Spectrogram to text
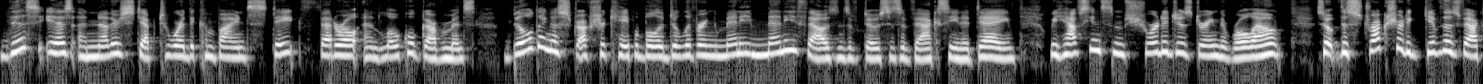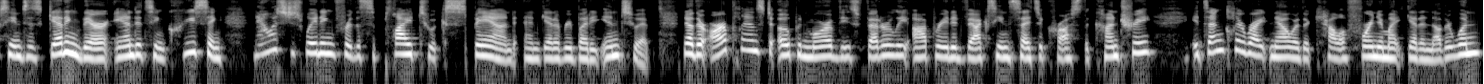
This is another step toward the combined state, federal, and local governments building a structure capable of delivering many, many thousands of doses of vaccine a day. We have seen some shortages during the rollout. So the structure to give those vaccines is getting there and it's increasing. Now it's just waiting for the supply to expand and get everybody into it. Now, there are plans to open more of these federally operated vaccine sites across the country. It's unclear right now whether California might get another one.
